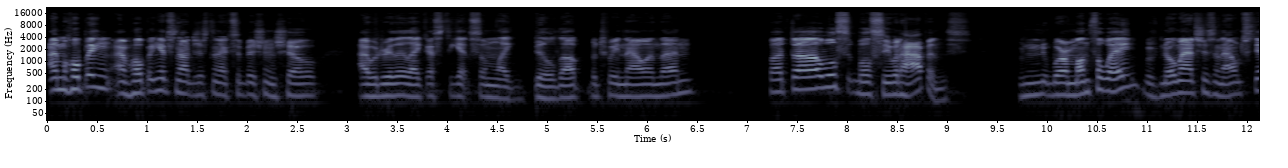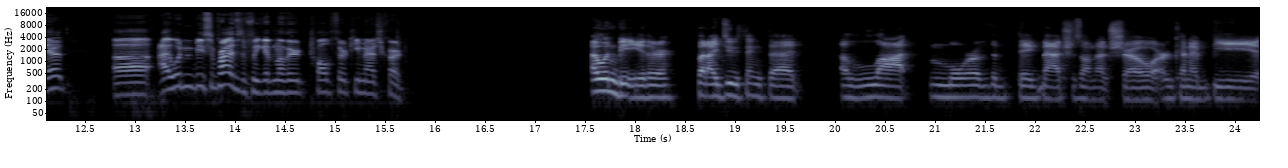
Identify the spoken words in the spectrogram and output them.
I'm hoping I'm hoping it's not just an exhibition show. I would really like us to get some like build up between now and then, but uh, we'll we'll see what happens. We're a month away with no matches announced yet. Uh, I wouldn't be surprised if we get another 12, 13 match card. I wouldn't be either, but I do think that a lot more of the big matches on that show are going to be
